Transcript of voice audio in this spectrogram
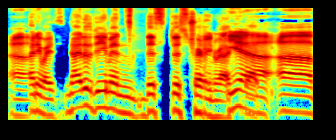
Uh, Anyways, Night of the Demon. This this train wreck. yeah. that- Uh,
